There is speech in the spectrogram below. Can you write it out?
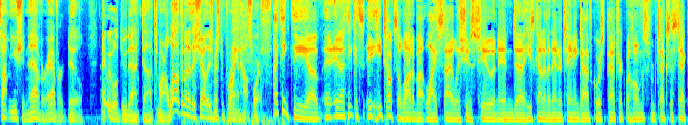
something you should never, ever do. Maybe we'll do that uh, tomorrow. Welcome into the show. There's Mr. Brian Houseworth. I think the uh, and I think it's he talks a lot about lifestyle issues too, and and uh, he's kind of an entertaining guy. Of course, Patrick Mahomes from Texas Tech.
